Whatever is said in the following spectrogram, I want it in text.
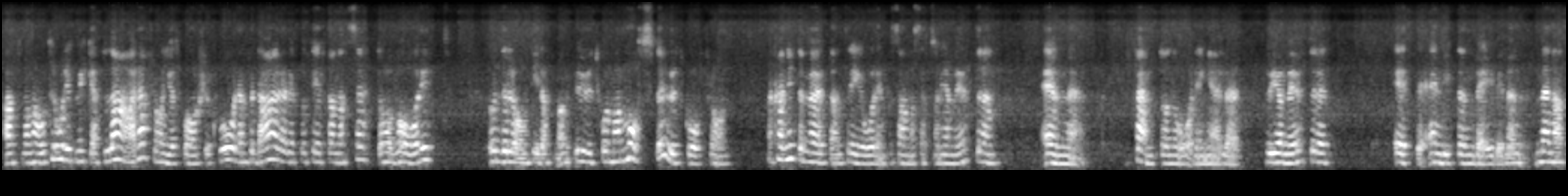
att man har otroligt mycket att lära från just barnsjukvården, för där är det på ett helt annat sätt och har varit under lång tid att man utgår, man måste utgå från, man kan inte möta en treåring på samma sätt som jag möter en, en 15-åring eller hur jag möter ett, ett, en liten baby. Men, men att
